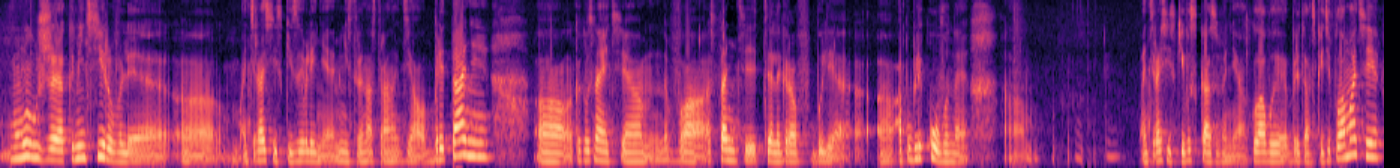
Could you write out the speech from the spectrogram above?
мы уже комментировали антироссийские заявления министра иностранных дел Британии. А, как вы знаете, в Sunday Telegraph были а, опубликованы а, антироссийские высказывания главы британской дипломатии.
